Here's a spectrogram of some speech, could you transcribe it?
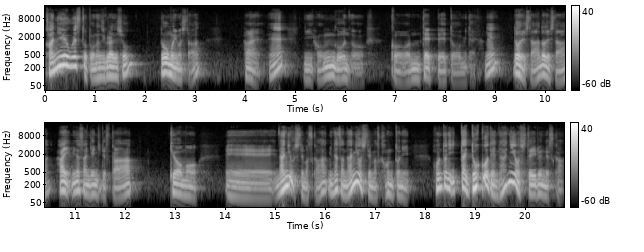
カニエ・ウエストと同じぐらいでしょ？どう思いました？はい。ね。日本語のコンテッペとみたいな。ね。どうでした？どうでした？はい。皆さん元気ですか？今日も、えー、何をしてますか？皆さん何をしてますか？本当に。本当に一体どこで何をしているんですか？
